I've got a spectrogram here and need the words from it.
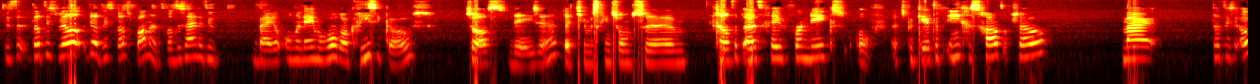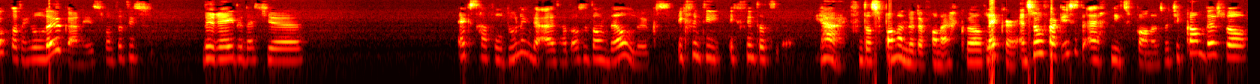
Dus dat is, wel, dat is wel spannend. Want er zijn natuurlijk bij ondernemen horen ook risico's. Zoals deze. Dat je misschien soms eh, geld hebt uitgegeven voor niks. Of het verkeerd hebt ingeschat of zo. Maar dat is ook wat er heel leuk aan is. Want dat is de reden dat je extra voldoening eruit had als het dan wel lukt. Ik vind, die, ik vind, dat, ja, ik vind dat spannende daarvan eigenlijk wel lekker. En zo vaak is het eigenlijk niet spannend. Want je kan best wel,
